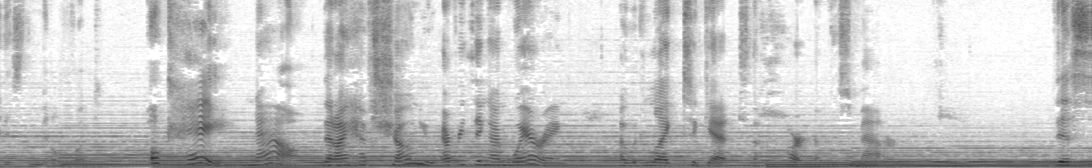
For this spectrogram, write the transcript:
it is the middle foot. Okay, now that I have shown you everything I'm wearing, I would like to get to the heart of this matter. This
